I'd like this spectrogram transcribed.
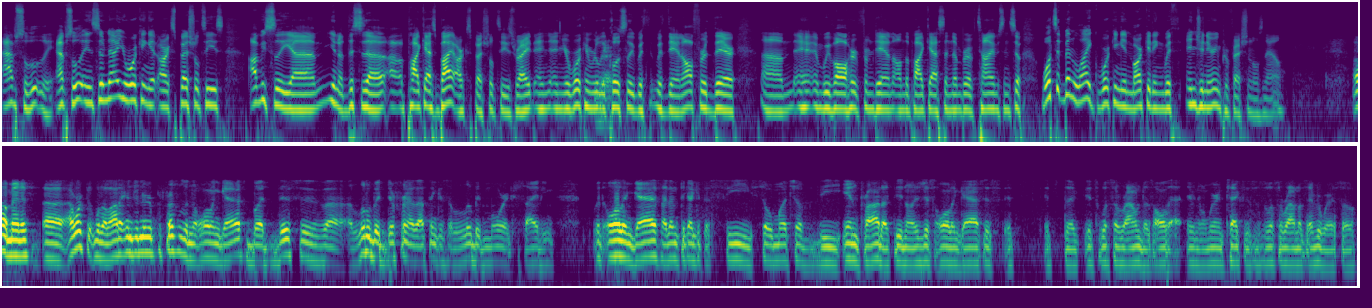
Absolutely, absolutely. And so now you're working at Arc Specialties. Obviously, um, you know this is a, a, podcast by Arc Specialties, right? And and you're working really right. closely with with Dan Alford there. Um, and, and, we've all heard from Dan on the podcast a number of times. And so, what's it been like working in marketing with engineering professionals now? Oh man, it's uh, I worked with a lot of engineering professionals in the oil and gas, but this is uh, a little bit different. As I think it's a little bit more exciting. With oil and gas, I don't think I get to see so much of the end product. You know, it's just oil and gas. It's it's it's the it's what's around us. All that you know, we're in Texas. It's what's around us everywhere. So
